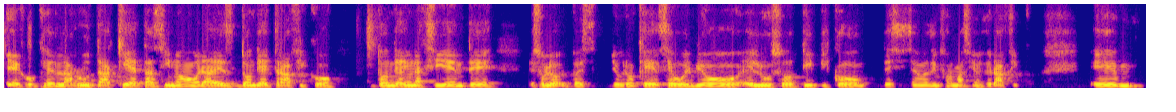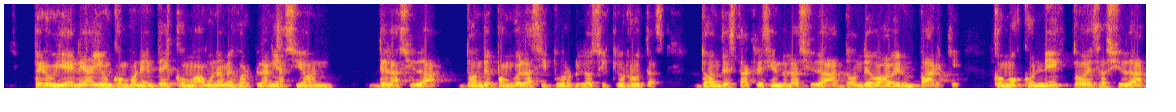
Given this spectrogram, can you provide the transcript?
llego, que es la ruta quieta, sino ahora es donde hay tráfico, donde hay un accidente. Eso lo, pues yo creo que se volvió el uso típico de sistemas de información geográfico. Eh, pero viene ahí un componente de cómo hago una mejor planeación de la ciudad dónde pongo las los ciclorrutas, dónde está creciendo la ciudad, dónde va a haber un parque, cómo conecto esa ciudad.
